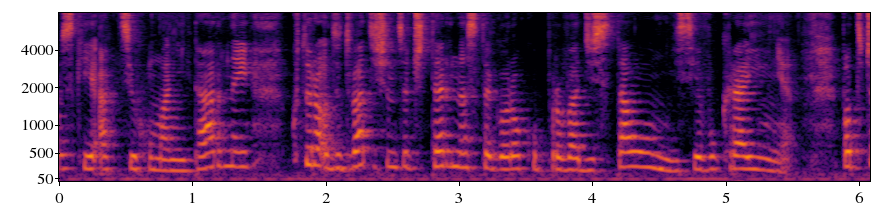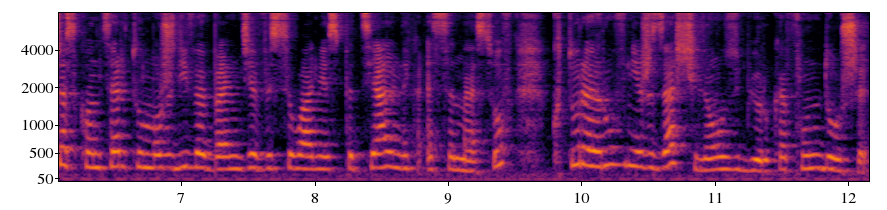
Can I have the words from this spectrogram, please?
Polskiej Akcji Humanitarnej, która od 2014 roku prowadzi stałą misję w Ukrainie. Podczas koncertu możliwe będzie wysyłanie specjalnych SMS-ów, które również zasilą zbiórkę funduszy.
